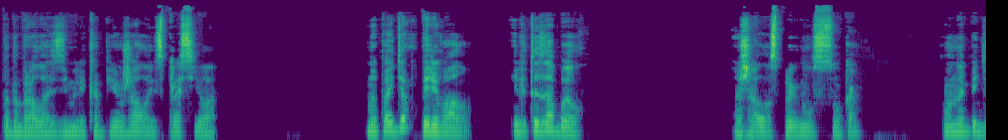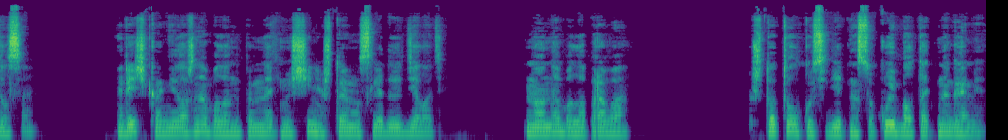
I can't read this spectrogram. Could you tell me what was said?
подобрала с земли копье жала и спросила. «Мы пойдем к перевалу? Или ты забыл?» Жало спрыгнул с сука. Он обиделся. Речка не должна была напоминать мужчине, что ему следует делать. Но она была права. Что толку сидеть на суку и болтать ногами?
